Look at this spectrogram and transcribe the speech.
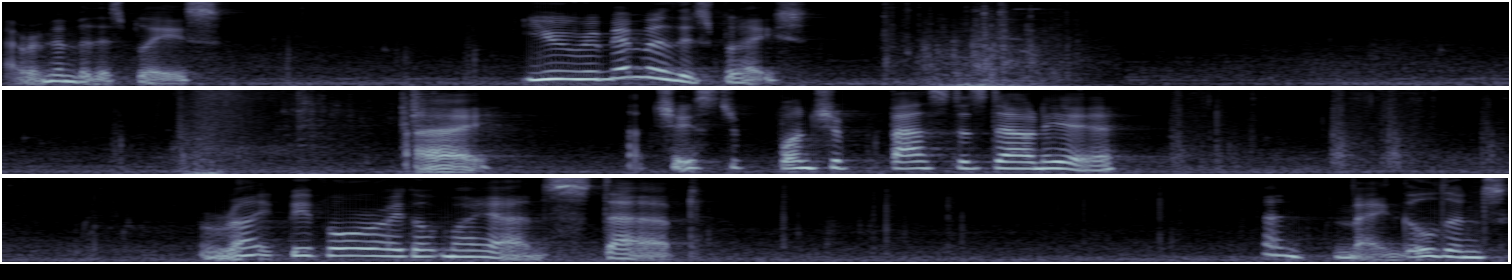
I remember this place. You remember this place? Aye. I chased a bunch of bastards down here. Right before I got my hand stabbed. And mangled and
